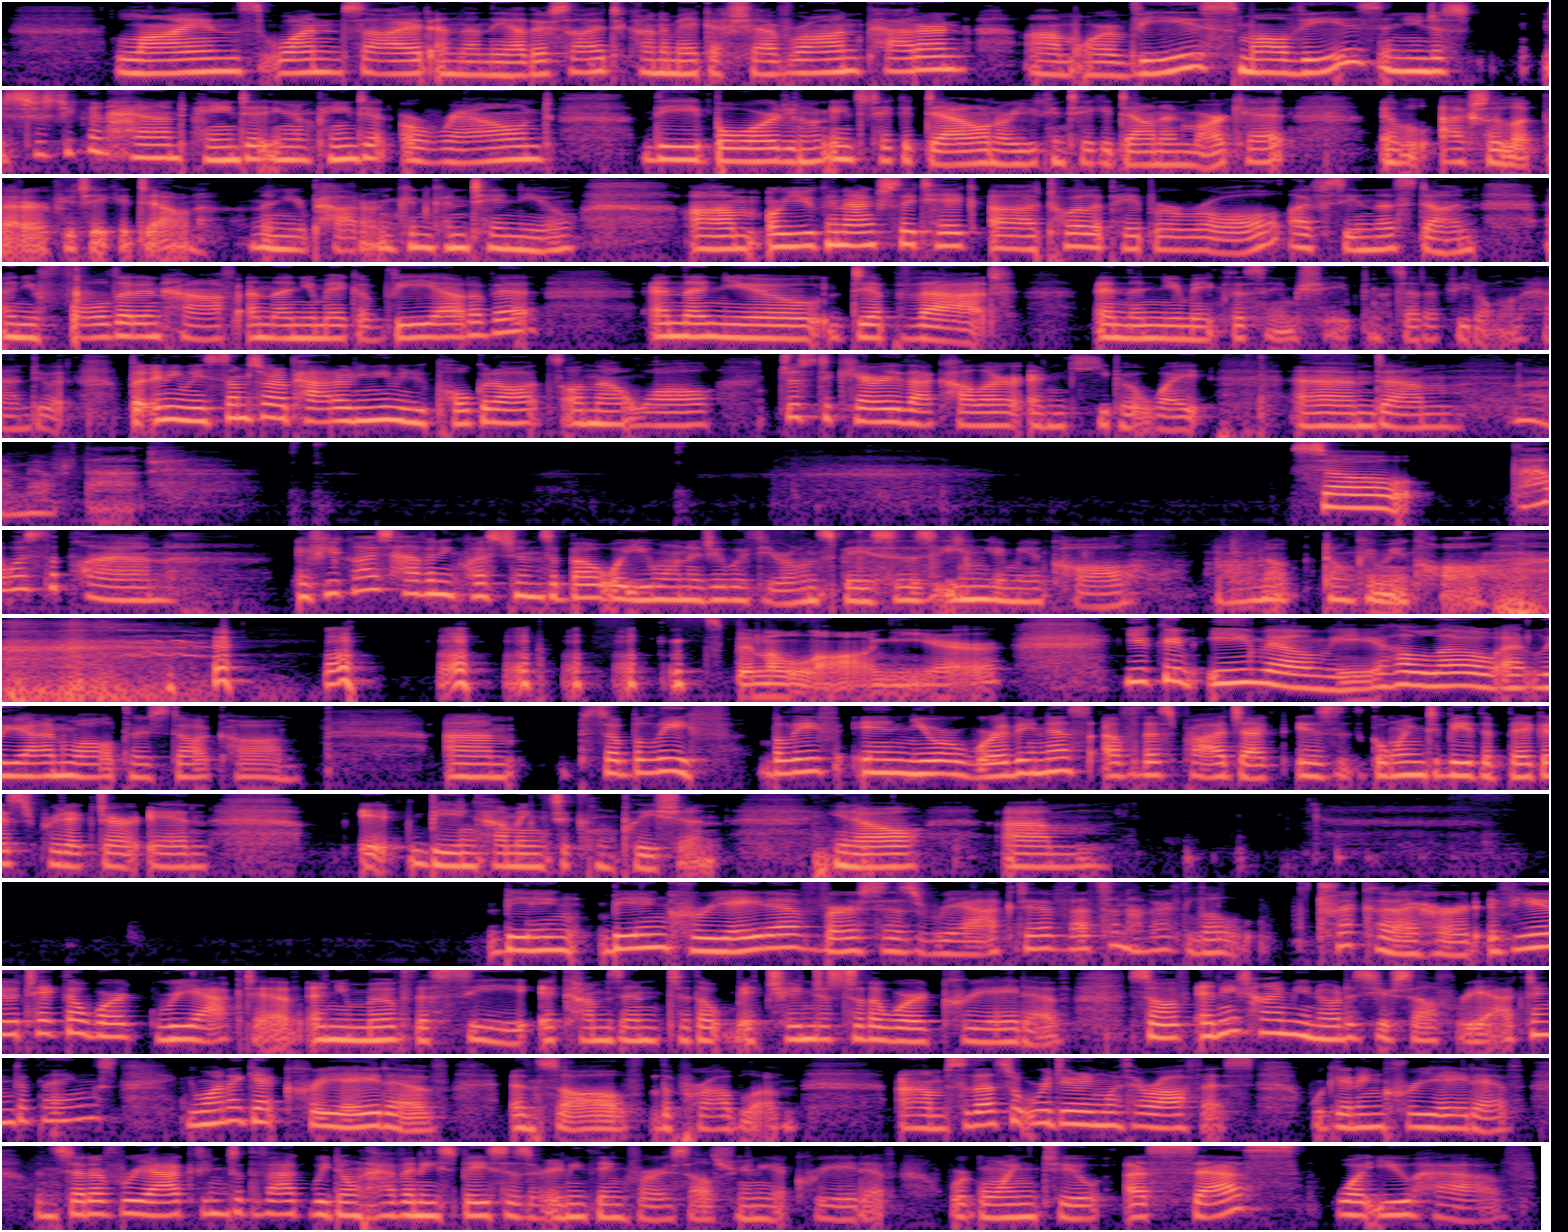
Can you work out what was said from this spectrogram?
lines one side and then the other side to kind of make a chevron pattern um, or V's, small V's, and you just it's just you can hand paint it. You can paint it around the board. You don't need to take it down, or you can take it down and mark it. It will actually look better if you take it down. And then your pattern can continue. Um, or you can actually take a toilet paper roll. I've seen this done, and you fold it in half, and then you make a V out of it, and then you dip that and then you make the same shape instead if you don't want to hand do it. But anyway, some sort of pattern. You can even do polka dots on that wall just to carry that color and keep it white. And um, I moved that. So that was the plan. If you guys have any questions about what you want to do with your own spaces, you can give me a call. Oh, no, don't give me a call. it's been a long year. You can email me hello at leeannewalters.com. Um, so belief, belief in your worthiness of this project is going to be the biggest predictor in it being coming to completion. You know, um, being being creative versus reactive that's another little trick that i heard. If you take the word reactive and you move the c it comes into the it changes to the word creative. So if anytime you notice yourself reacting to things you want to get creative and solve the problem um, so that's what we're doing with our office. We're getting creative. Instead of reacting to the fact we don't have any spaces or anything for ourselves, we're going to get creative. We're going to assess what you have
